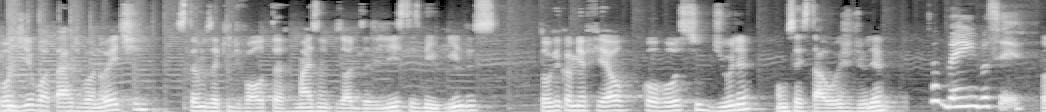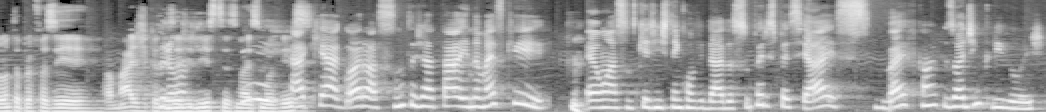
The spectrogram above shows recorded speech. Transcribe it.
Bom dia, boa tarde, boa noite. Estamos aqui de volta mais um episódio dos Agilistas, bem-vindos. Estou aqui com a minha fiel co-host, Julia. Como você está hoje, Julia? Tô bem, e você? Pronta para fazer a mágica Pronto. dos agilistas mais uma vez? Aqui agora o assunto já tá, ainda mais que é um assunto que a gente tem convidadas super especiais. Vai ficar um episódio incrível hoje.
